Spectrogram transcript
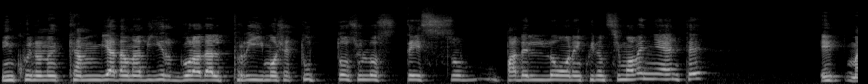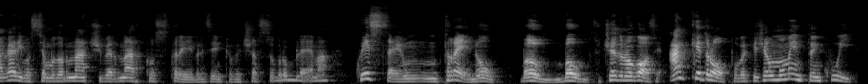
in cui non è cambiata una virgola dal primo, c'è tutto sullo stesso padellone in cui non si muove niente. E magari possiamo tornarci per Narcos 3, per esempio, che c'è questo problema. Questo è un treno. Boom, boom. Succedono cose. Anche troppo, perché c'è un momento in cui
